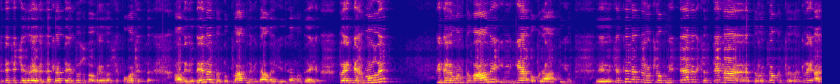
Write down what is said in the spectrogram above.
Дві тисячі гривень. Для це є дуже добрі гроші, погоджується. Але людина безоплатно віддала її для музею. Перетягнули, підремонтували і є окрасою. Е, Частина сорочок місцевих, частина е, сорочок привезли аж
